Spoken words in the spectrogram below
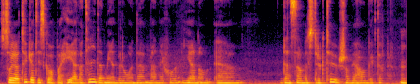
Så jag tycker att vi skapar hela tiden medberoende människor genom eh, den samhällsstruktur som vi har byggt upp. Mm.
